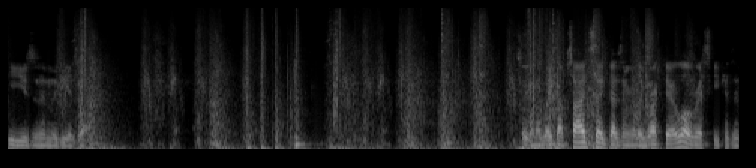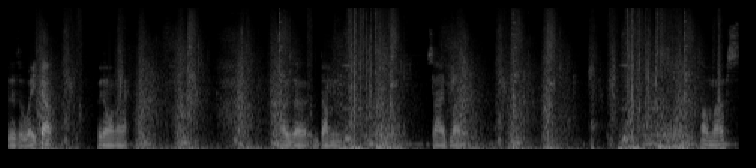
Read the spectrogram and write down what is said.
he uses the movie as well. So we're gonna wake up side sig, doesn't really work there. A little risky because it is a wake up. We don't wanna that was a dumb side light. Almost.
